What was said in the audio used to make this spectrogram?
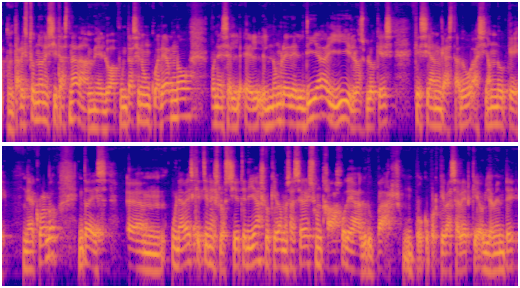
apuntar esto no necesitas nada, me lo apuntas en un cuaderno, pones el, el nombre del día y los bloques que se han gastado haciendo qué, ¿de acuerdo? Entonces, Em, una vez que tienes los siete días, lo que vamos a hacer es un trabajo de agrupar un poco, porque vas a ver que obviamente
